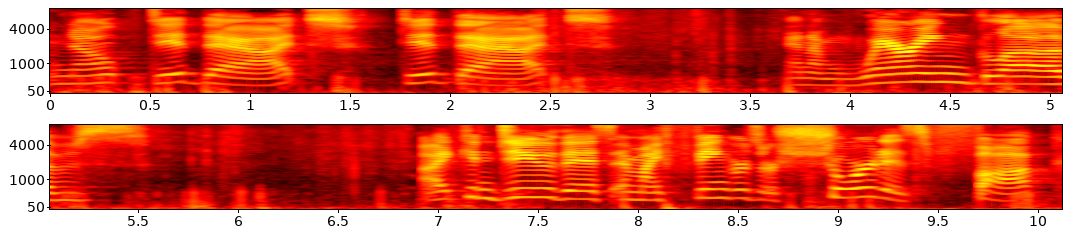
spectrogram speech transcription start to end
Nope. Did that. Did that. And I'm wearing gloves. I can do this, and my fingers are short as fuck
